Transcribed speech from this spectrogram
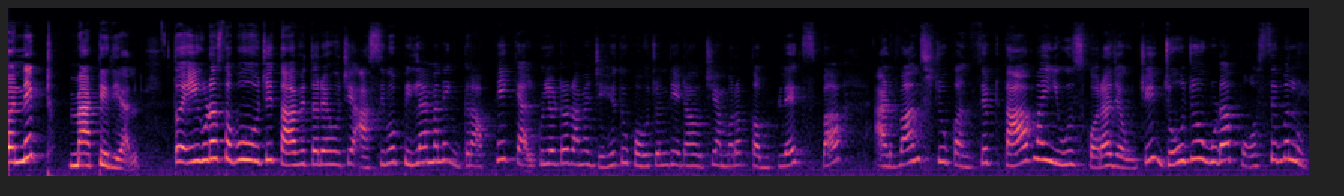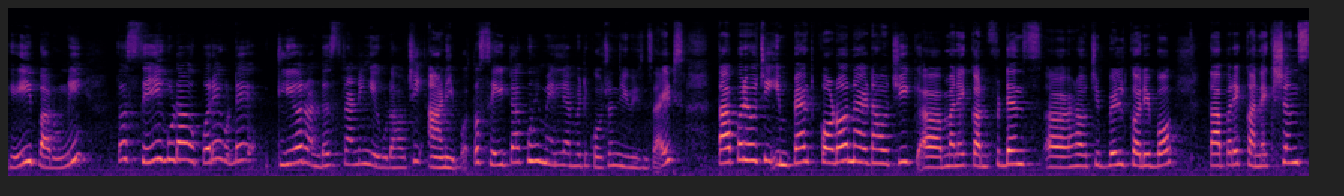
କନେକ୍ଟ ମ୍ୟାଟେରିଆଲ୍ ତ ଏଇଗୁଡ଼ା ସବୁ ହେଉଛି ତା ଭିତରେ ହେଉଛି ଆସିବ ପିଲାମାନେ ଗ୍ରାଫିକ୍ କ୍ୟାଲକୁଲେଟର୍ ଆମେ ଯେହେତୁ କହୁଛନ୍ତି ଏଇଟା ହେଉଛି ଆମର କମ୍ପ୍ଲେକ୍ସ ବା ଆଡ଼ଭାନ୍ସ ଯେଉଁ କନସେପ୍ଟ ତା ପାଇଁ ୟୁଜ୍ କରାଯାଉଛି ଯେଉଁ ଯେଉଁ ଗୁଡ଼ା ପସିବଲ୍ ହେଇପାରୁନି तो से गुड़ा गोटे क्लीयर अंडरस्टाणिंग युवा हूँ आणव तो सहीटा मेनली आम कौन यूज सैट्स तापर हूँ इंपैक्ट कौन ना यहाँ हूँ मानने कन्फिडेन्स हूँ बिल्ड करापर कनेक्शनस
